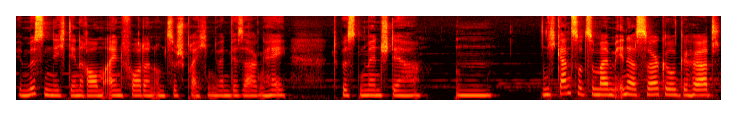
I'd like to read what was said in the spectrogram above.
Wir müssen nicht den Raum einfordern, um zu sprechen. Wenn wir sagen, hey, du bist ein Mensch, der mh, mm, nicht ganz so zu meinem Inner Circle gehört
